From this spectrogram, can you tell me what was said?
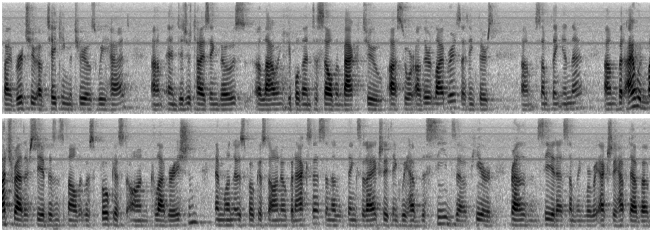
by virtue of taking materials we had um, and digitizing those, allowing people then to sell them back to us or other libraries. I think there's um, something in that. Um, but I would much rather see a business model that was focused on collaboration and one that was focused on open access and other things that I actually think we have the seeds of here rather than see it as something where we actually have to have a,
